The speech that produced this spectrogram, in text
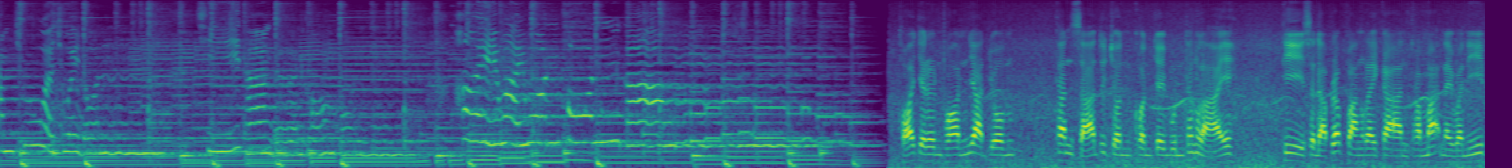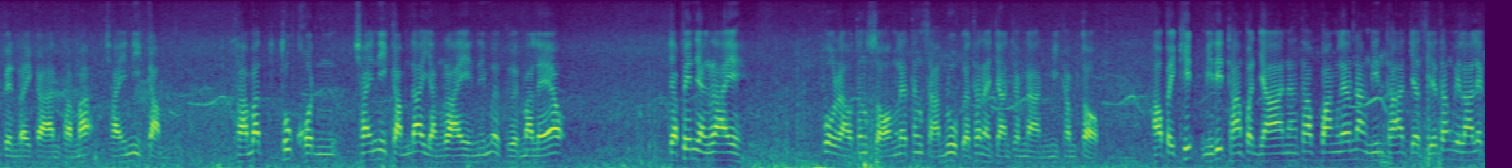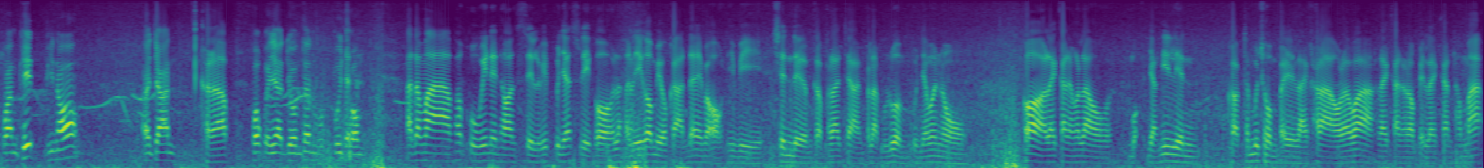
รมชั่วช่วยดล ชี้ทางเดินของคน ให้ไหววนพ้นกรรม ขอเจริญพรญาติโยม ท่านสาธุชนคนใจบุญทั้งหลาย ที่สดับรับฟังรายการธรรมะในวันนี้เป็นรายการธรรมะใช้นิกรรมถามว่าทุกคนใช้นิกรรมได้อย่างไรในเมื่อเกิดมาแล้ว จะเป็นอย่างไร พวกเราทั้งสองและทั้งสามรูปกับท่านอาจารย์ชำนาญมีคำตอบ เอาไปคิดมีทิศทางปัญญานะ ถ้าฟังแล้วนั่งนินทาจะเสียทั้งเวลาและความคิดพี่น้อง อาจารย์ครับ พบกับญาติโยมท่านผู้ชมอาตมาพระครูวินัยทรศิลวิทย์ปุญญศิริโก และวันนี้ก็มีโอกาสได้มาออกทีวี เช่นเดิมกับพระอาจารย์ประหลัดบุญร่วมบุญยมโน ก็รายการของเราอย่างที่เรียนกับท่านผู้ชมไปหลายคราวแล้วว่ารายการของเราเป็นรายการธรรมะ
